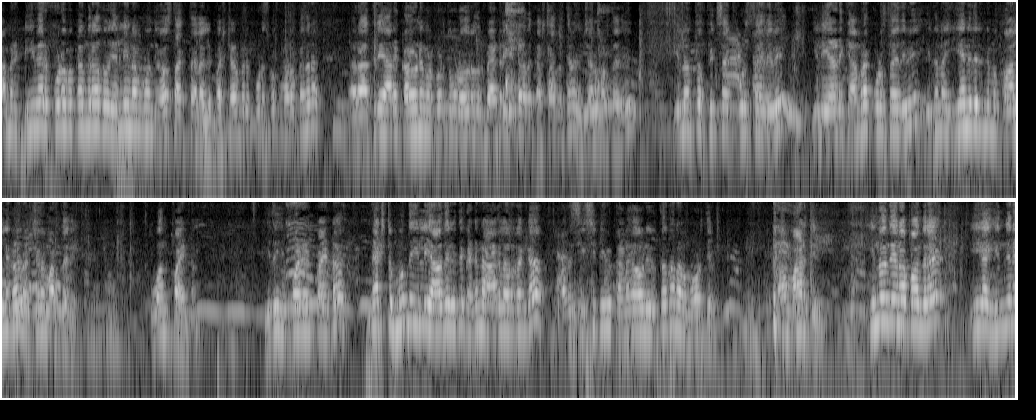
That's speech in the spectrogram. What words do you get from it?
ಆಮೇಲೆ ಡಿ ವಿ ಆರ್ ಕೊಡ್ಬೇಕಂದ್ರೆ ಅದು ಎಲ್ಲಿ ನಮ್ಗೊಂದು ವ್ಯವಸ್ಥೆ ಆಗ್ತಾ ಇಲ್ಲ. ಅಲ್ಲಿ ಬಸ್ ಸ್ಟ್ಯಾಂಡ್ ಮೇಲೆ ಕೂಡಿಸ್ಬೇಕು ಮಾಡ್ಬೇಕಂದ್ರೆ ರಾತ್ರಿ ಯಾರು ಕಳವಣಿ ಮಾಡ್ಕೊಂಡು ತೊಗೊಂಡು ಹೋದ್ರೆ ಬ್ಯಾಟ್ರಿ ಗಿಟ್ರಿ ಅದು ಕಷ್ಟ ಆಗುತ್ತೆ ವಿಚಾರ ಮಾಡ್ತಾ ಇದೀವಿ. ಇಲ್ಲಂತೂ ಫಿಕ್ಸ್ ಆಗಿ ಕೂಡಿಸ್ತಾ ಇದೀವಿ. ಇಲ್ಲಿ ಎರಡು ಕ್ಯಾಮ್ರಾ ಕೂಡಿಸ್ತಾ ಇದೀವಿ. ಇದನ್ನ ಏನಿದ್ರೆ ನಿಮ್ಮ ಕಾಲನಿಗಳು ರಕ್ಷಣೆ ಮಾಡ್ತಾ ಇದೀವಿ. ಒಂದು ಪಾಯಿಂಟ್ ಇದು ಇಂಪಾರ್ಟೆಂಟ್ ಪಾಯಿಂಟ್ ನೆಕ್ಸ್ಟ್ ಮುಂದೆ ಇಲ್ಲಿ ಯಾವುದೇ ರೀತಿ ಘಟನೆ ಆಗಲಾರ್ದಂಗ ಅದು ಸಿ ಸಿ ಟಿ ವಿ ಕಣ್ಗಾವಲು ಇರ್ತದ, ನಾವು ನೋಡ್ತೀವಿ. ನಾವು ಮಾಡ್ತೀವಿ. ಇನ್ನೊಂದೇನಪ್ಪ ಅಂದ್ರೆ ಈಗ ಹಿಂದಿನ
